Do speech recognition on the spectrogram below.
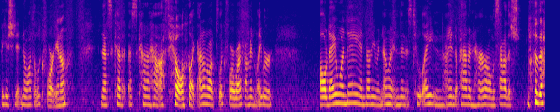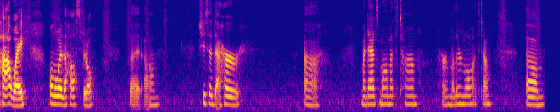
because she didn't know what to look for, you know? And that's kind of that's kind of how I feel. Like I don't know what to look for. What if I'm in labor all day one day and don't even know it, and then it's too late, and I end up having her on the side of the the highway on the way to the hospital. But um, she said that her uh, my dad's mom at the time, her mother-in-law at the time, um,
